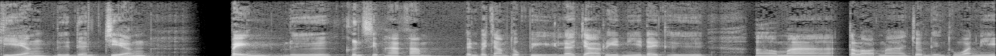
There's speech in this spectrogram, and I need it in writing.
เกียง หรือเดือนเจียง เป่งหรือขึ้น15ค่ำเป็นประจำทุกปี และจารีตนี้ได้ถือออมาตลอดมาจนถึงทุกวันนี้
